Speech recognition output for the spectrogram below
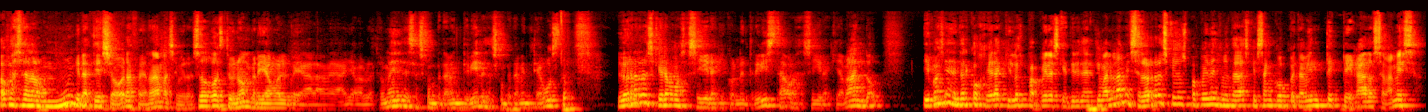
Va a pasar algo muy gracioso ahora, Ferran, vas a ver los ojos, tu nombre ya vuelve a la ya habla tu mente, estás completamente bien, estás completamente a gusto. Lo raro es que ahora vamos a seguir aquí con la entrevista, vamos a seguir aquí hablando, y vas a intentar coger aquí los papeles que tienes encima de la mesa. Lo raro es que esos papeles notarás que están completamente pegados a la mesa.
